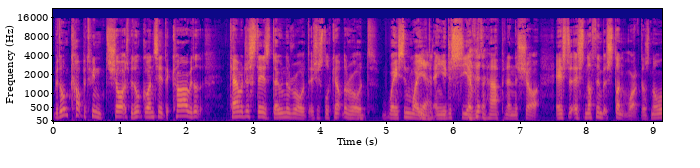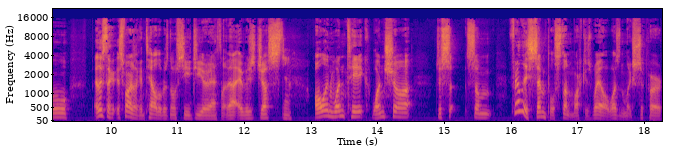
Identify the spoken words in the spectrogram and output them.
we don't cut between shots. We don't go inside the car. We don't camera just stays down the road. It's just looking up the road, wasting wide, yeah. and you just see everything happen in the shot. It's it's nothing but stunt work. There's no, at least as far as I can tell, there was no CG or anything like that. It was just yeah. all in one take, one shot. Just some fairly simple stunt work as well. It wasn't like super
